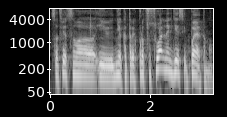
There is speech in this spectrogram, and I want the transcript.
соответственно, и некоторых процессуальных действий. Поэтому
